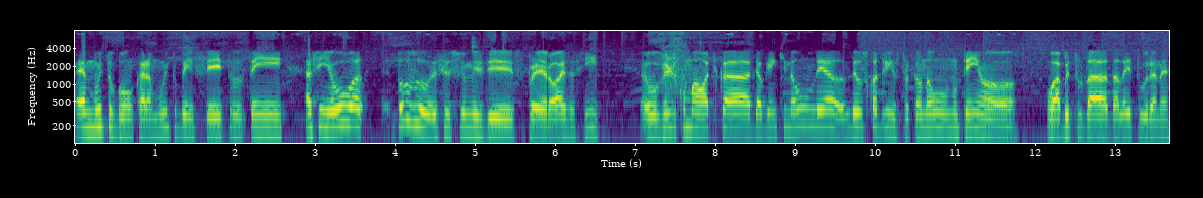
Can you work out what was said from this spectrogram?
é muito bom, cara, muito bem feito. Tem. Assim, eu. Todos esses filmes de super-heróis, assim, eu vejo com uma ótica de alguém que não lê, lê os quadrinhos, porque eu não, não tenho o hábito da, da leitura, né?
